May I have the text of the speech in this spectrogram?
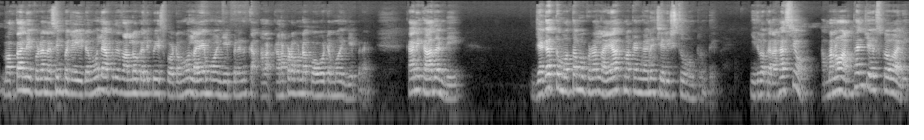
మొత్తాన్ని కూడా నశింపజేయటము లేకపోతే తనలో కలిపేసుకోవటము లయము అని చెప్పినది కనపడకుండా పోవటము అని చెప్పినది కానీ కాదండి జగత్తు మొత్తము కూడా లయాత్మకంగానే చరిస్తూ ఉంటుంది. ఇది ఒక రహస్యం. మనం అర్థం చేసుకోవాలి.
